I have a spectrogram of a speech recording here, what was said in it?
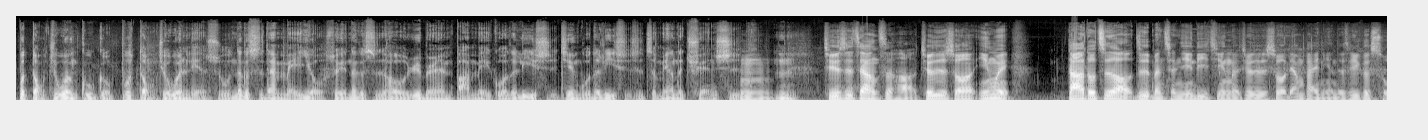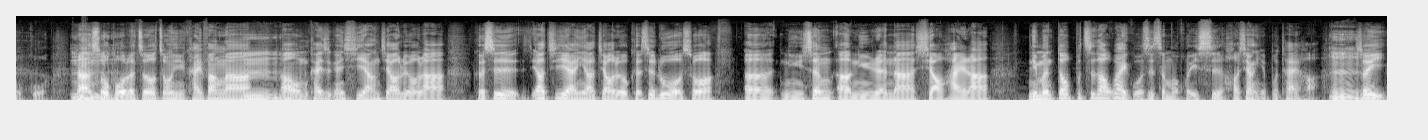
不懂就问 Google，不懂就问脸书。那个时代没有，所以那个时候日本人把美国的历史、建国的历史是怎么样的诠释？嗯，嗯其实是这样子哈，就是说，因为大家都知道，日本曾经历经了，就是说两百年的是一个锁国。嗯那锁国了之后，终于开放啦，嗯然后我们开始跟西洋交流啦。可是要既然要交流，可是如果说呃女生呃女人呐、小孩啦，你们都不知道外国是怎么回事，好像也不太好。嗯，所以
